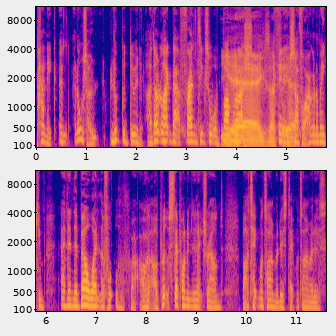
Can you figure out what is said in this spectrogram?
panic, and and also look good doing it. I don't like that frantic sort of bum yeah, rush exactly. finish. yeah. I thought I'm going to make him, and then the bell went. And I thought, right, I'll, I'll put a step on him the next round, but I'll take my time with this. Take my time with this,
